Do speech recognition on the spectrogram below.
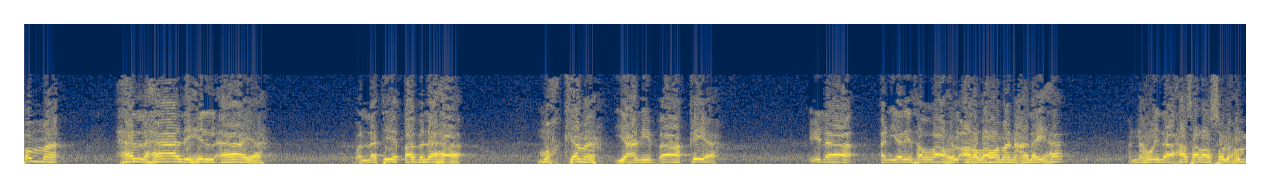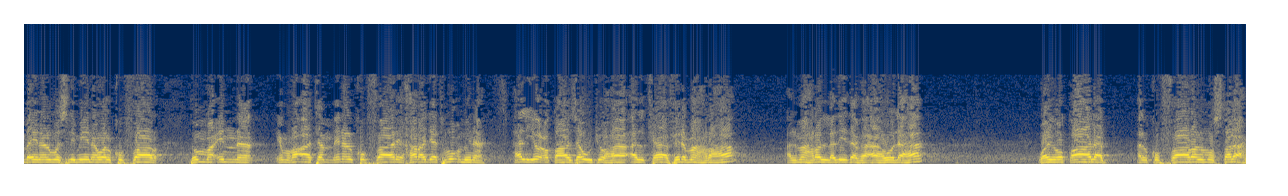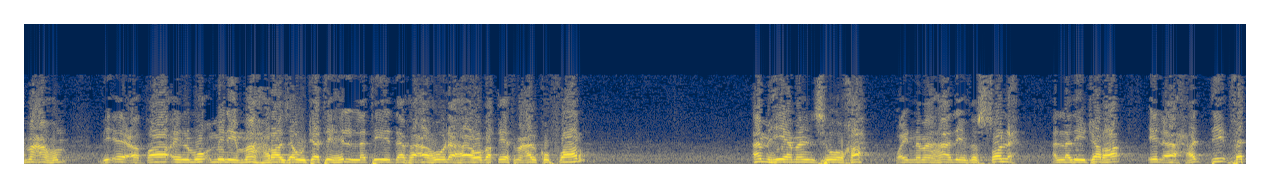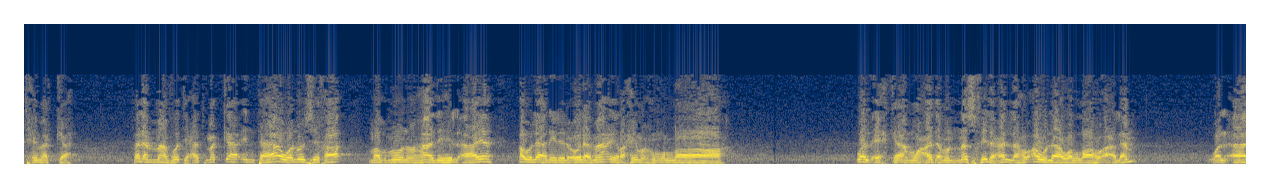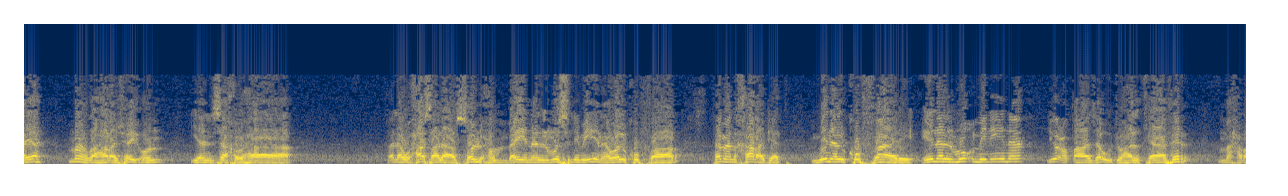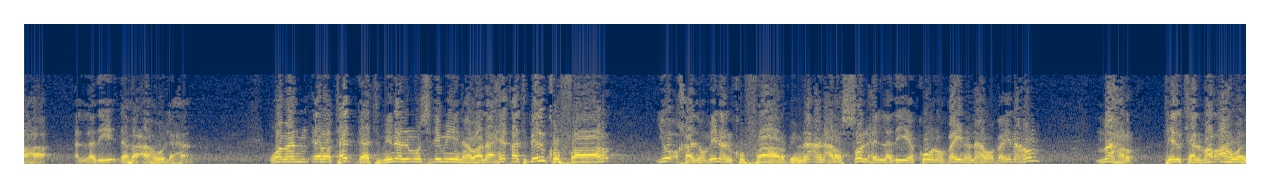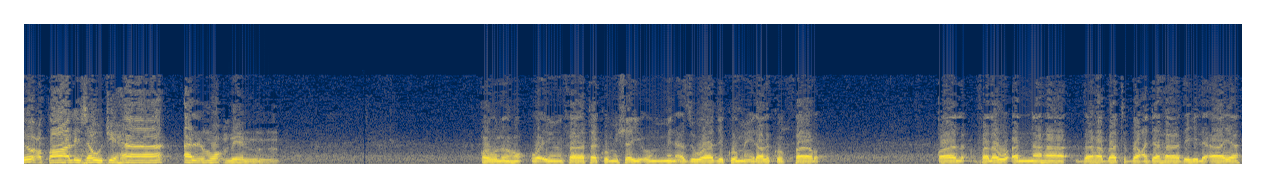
ثم هل هذه الآية والتي قبلها محكمة يعني باقية إلى أن يرث الله الأرض ومن عليها؟ أنه إذا حصل صلح بين المسلمين والكفار ثم إن امرأة من الكفار خرجت مؤمنة هل يعطى زوجها الكافر مهرها؟ المهر الذي دفعه لها؟ ويطالب الكفار المصطلح معهم بإعطاء المؤمن مهر زوجته التي دفعه لها وبقيت مع الكفار؟ أم هي منسوخة؟ وإنما هذه في الصلح الذي جرى إلى حد فتح مكة. فلما فتحت مكة انتهى ونسخ مضمون هذه الآية قولان للعلماء رحمهم الله. والإحكام وعدم النسخ لعله أولى والله أعلم. والآية ما ظهر شيء ينسخها. فلو حصل صلح بين المسلمين والكفار فمن خرجت من الكفار إلى المؤمنين يعطى زوجها الكافر مهرها الذي دفعه لها. ومن ارتدت من المسلمين ولحقت بالكفار يؤخذ من الكفار بناء على الصلح الذي يكون بيننا وبينهم مهر تلك المرأة ويعطى لزوجها المؤمن. قوله وإن فاتكم شيء من أزواجكم إلى الكفار. قال فلو أنها ذهبت بعد هذه الآية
